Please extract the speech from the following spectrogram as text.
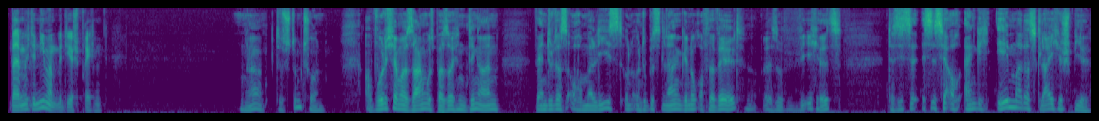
Da möchte niemand mit dir sprechen. Ja, das stimmt schon. Obwohl ich ja mal sagen muss, bei solchen Dingern, wenn du das auch mal liest und, und du bist lange genug auf der Welt, also wie ich jetzt, das ist, es ist ja auch eigentlich immer das gleiche Spiel.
